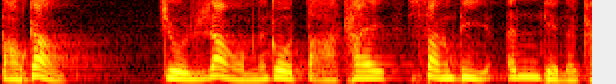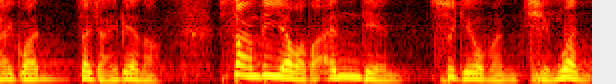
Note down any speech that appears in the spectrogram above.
祷告，就让我们能够打开上帝恩典的开关。再讲一遍哦。上帝要我把恩典赐给我们，请问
